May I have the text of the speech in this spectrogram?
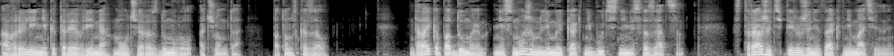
Аврелий некоторое время молча раздумывал о чем-то, потом сказал, «Давай-ка подумаем, не сможем ли мы как-нибудь с ними связаться. Стражи теперь уже не так внимательны.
